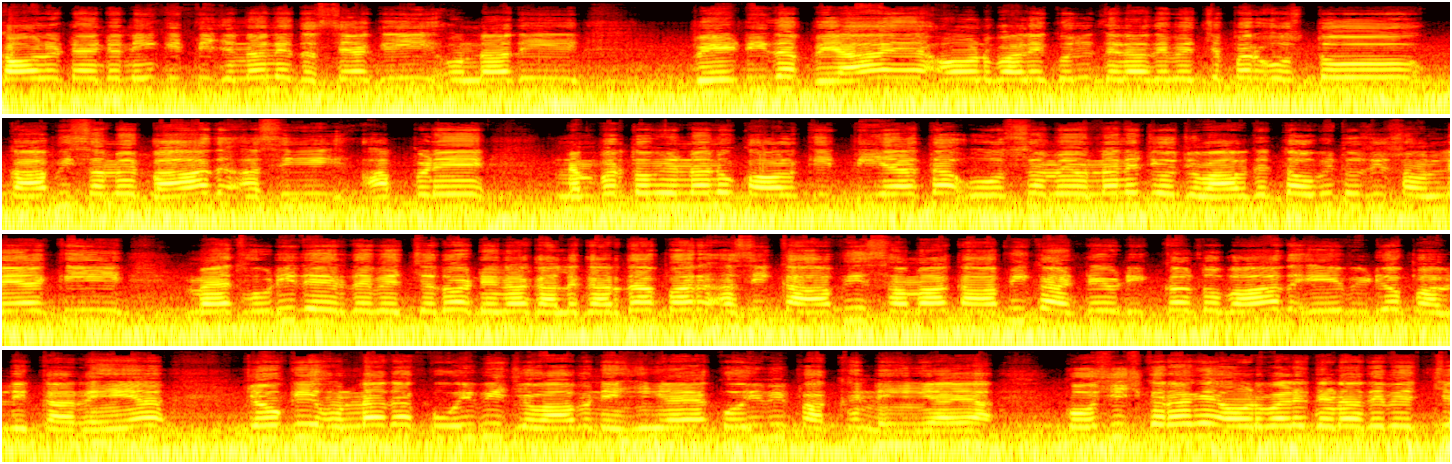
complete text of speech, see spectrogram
ਕਾਲ ਅਟੈਂਡ ਨਹੀਂ ਕੀਤੀ, ਜਿਨ੍ਹਾਂ ਨੇ ਦੱਸਿਆ ਕਿ ਉਹਨਾਂ ਦੀ ਬੇਟੀ ਦਾ ਵਿਆਹ ਹੈ ਆਉਣ ਵਾਲੇ ਕੁਝ ਦਿਨਾਂ ਦੇ ਵਿੱਚ, ਪਰ ਉਸ ਤੋਂ ਕਾਫੀ ਸਮੇਂ ਬਾਅਦ ਅਸੀਂ ਆਪਣੇ ਨੰਬਰ ਤੋਂ ਵੀ ਉਹਨਾਂ ਨੂੰ ਕਾਲ ਕੀਤੀ ਆ, ਤਾਂ ਉਸ ਸਮੇਂ ਉਹਨਾਂ ਨੇ ਜੋ ਜਵਾਬ ਦਿੱਤਾ ਉਹ ਵੀ ਤੁਸੀਂ ਸੁਣ ਲਿਆ ਕਿ ਮੈਂ ਥੋੜੀ ਦੇਰ ਦੇ ਵਿੱਚ ਤੁਹਾਡੇ ਨਾਲ ਗੱਲ ਕਰਦਾ, ਪਰ ਅਸੀਂ ਕਾਫੀ ਸਮਾਂ, ਕਾਫੀ ਘੰਟੇ ਉਡੀਕਣ ਤੋਂ ਬਾਅਦ ਇਹ ਵੀਡੀਓ ਪਬਲਿਕ ਕਰ ਰਹੇ ਹਾਂ, ਕਿਉਂਕਿ ਉਹਨਾਂ ਦਾ ਕੋਈ ਵੀ ਜਵਾਬ ਨਹੀਂ ਆਇਆ, ਕੋਈ ਵੀ ਪੱਖ ਨਹੀਂ ਆਇਆ। ਕੋਸ਼ਿਸ਼ ਕਰਾਂਗੇ ਆਉਣ ਵਾਲੇ ਦਿਨਾਂ ਦੇ ਵਿੱਚ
